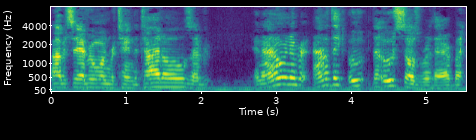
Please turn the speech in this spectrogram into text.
Obviously, everyone retained the titles. And I don't remember, I don't think the Usos were there, but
